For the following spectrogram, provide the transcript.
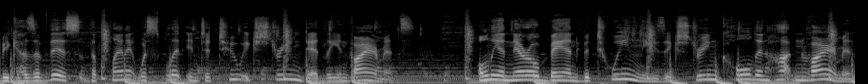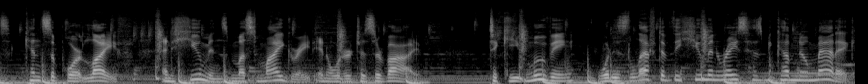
Because of this, the planet was split into two extreme deadly environments. Only a narrow band between these extreme cold and hot environments can support life, and humans must migrate in order to survive. To keep moving, what is left of the human race has become nomadic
